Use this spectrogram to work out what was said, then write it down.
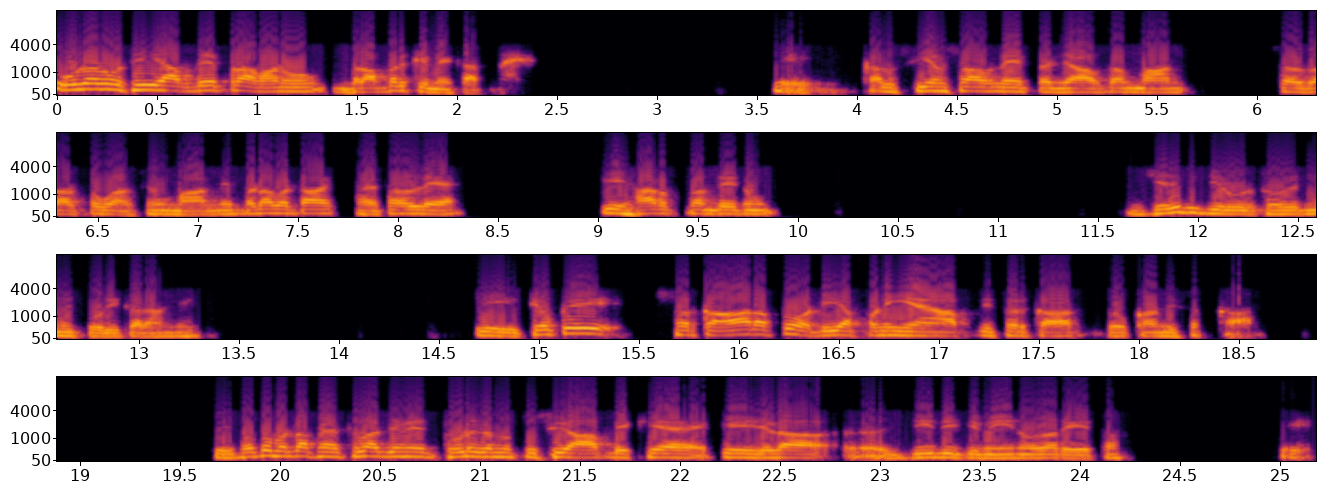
ਉਹਨਾਂ ਨੂੰ ਅਸੀਂ ਆਪਦੇ ਭਰਾਵਾਂ ਨੂੰ ਬਰਾਬਰ ਕਿਵੇਂ ਕਰਨਾ ਹੈ? ਤੇ ਕੱਲ ਸੀਐਮ ਸਾਹਿਬ ਨੇ ਪੰਜਾਬ ਦਾ ਮਾਨ ਸਰਦਾਰ ਭਗਵੰਤ ਸਿੰਘ ਮਾਨ ਨੇ ਬੜਾ ਵੱਡਾ ਫੈਸਲਾ ਲਿਆ ਕਿ ਹਰ ਬੰਦੇ ਨੂੰ ਜਿਹੜੀ ਵੀ ਜ਼ਰੂਰਤ ਹੋਵੇ ਉਹਨੂੰ ਪੂਰੀ ਕਰਾਂਗੇ। ਤੇ ਕਿਉਂਕਿ ਸਰਕਾਰ ਤੁਹਾਡੀ ਆਪਣੀ ਹੈ ਆਪ ਦੀ ਸਰਕਾਰ, ਲੋਕਾਂ ਦੀ ਸਰਕਾਰ। ਤੇ ਬਹੁਤ ਵੱਡਾ ਫੈਸਲਾ ਜਿਵੇਂ ਥੋੜੇ ਦਿਨ ਤੁਸੀਂ ਆਪ ਦੇਖਿਆ ਹੈ ਕਿ ਜਿਹੜਾ ਜੀ ਦੀ ਜ਼ਮੀਨ ਉਹਦਾ ਰੇਟ ਆ। ਤੇ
